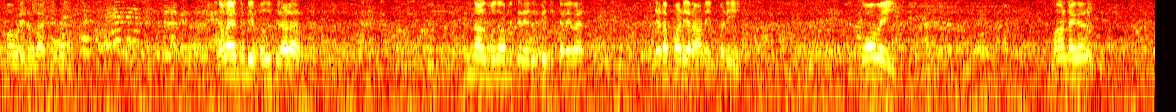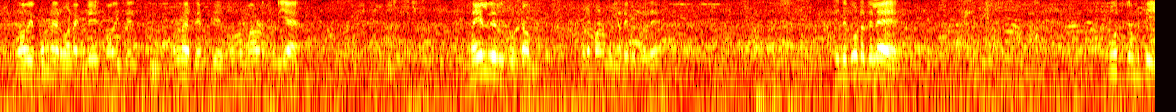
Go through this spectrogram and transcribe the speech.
அம்மாவுடைய நல்லாட்சியுடன் கழகத்துடைய பொதுச் செயலாளர் முன்னாள் முதலமைச்சர் எதிர்க்கட்சி தலைவர் எடப்பாடியார் ஆணையின்படி கோவை மாநகர் கோவை புறநகர் வடக்கு கோவை தென் புறநகர் தெற்கு மூன்று மாவட்டத்தினுடைய செயல் வீரர் கூட்டம் சிறப்பான முறையில் நடைபெற்றது. இந்த கூட்டத்தில் பூத் கமிட்டி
